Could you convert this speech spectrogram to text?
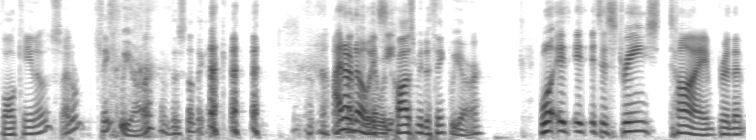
volcanoes? I don't think we are. There's nothing. Like, I don't know. It would cause me to think we are. Well, it, it, it's a strange time for them.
